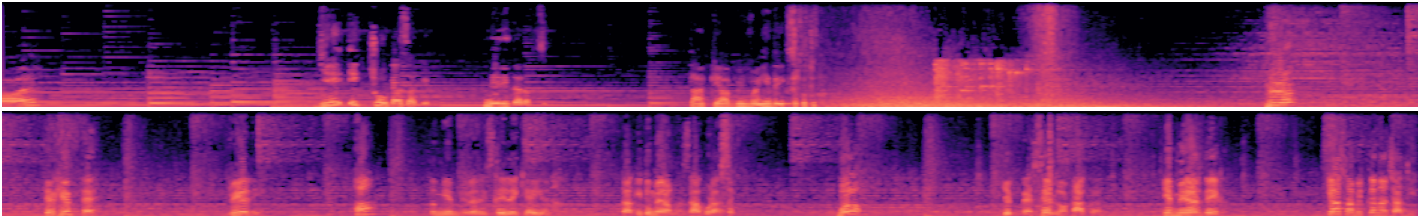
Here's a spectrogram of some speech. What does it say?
और ये एक छोटा सा गिफ्ट मेरी तरफ़ से। ताकि आप भी वही देख सको तो ये गिफ्ट है? रियली हाँ। तुम ये मिरर इसलिए लेके आई हो ना ताकि तुम मेरा मज़ाक उड़ा सको। बोलो। ये पैसे लौटाकर ये मिरर देख क्या साबित करना चाहती हो?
